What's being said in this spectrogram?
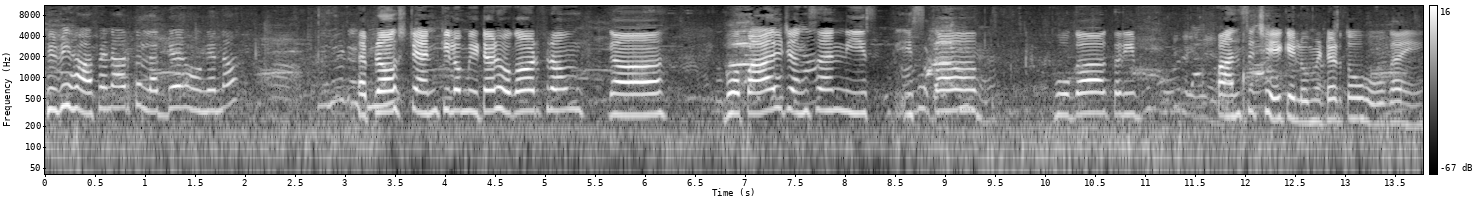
फिर भी हाफ़ एन आवर तो लग गए होंगे ना? अप्रॉक्स टेन किलोमीटर होगा और फ्रॉम भोपाल जंक्शन इस, इसका होगा करीब पाँच से छः किलोमीटर तो होगा ही।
